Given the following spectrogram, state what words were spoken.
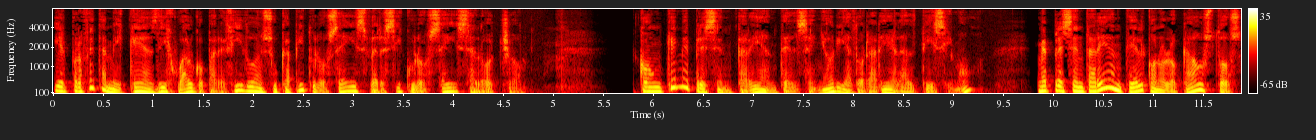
Y el profeta Miqueas dijo algo parecido en su capítulo 6, versículos 6 al 8. ¿Con qué me presentaré ante el Señor y adoraré al Altísimo? ¿Me presentaré ante Él con holocaustos,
